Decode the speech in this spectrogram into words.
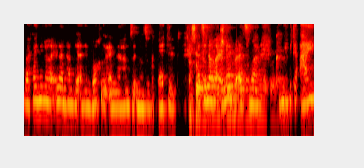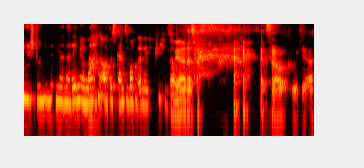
da kann ich mich noch erinnern, haben wir an dem Wochenende, haben sie immer so gebettelt. Ach so, Als ich ja, noch erinnert, als mal. Können wir bitte eine Stunde miteinander reden? Wir machen auch das ganze Wochenende die Küche sauber. Ja, das war, das war auch gut, ja.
